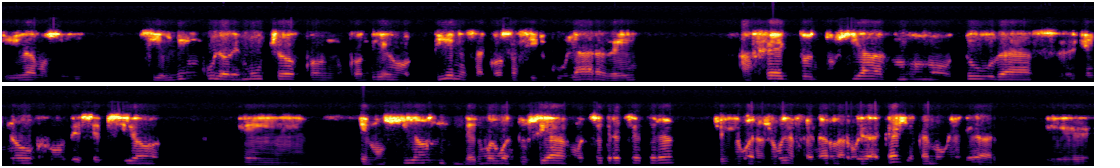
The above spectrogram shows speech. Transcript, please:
y digamos, si, el vínculo de muchos con, con Diego tiene esa cosa circular de afecto, entusiasmo, dudas, enojo, decepción, eh, emoción, de nuevo entusiasmo, etcétera, etcétera, yo dije, bueno, yo voy a frenar la rueda acá y acá me voy a quedar. Eh,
